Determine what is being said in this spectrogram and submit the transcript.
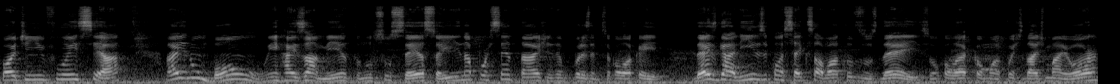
pode influenciar aí num bom enraizamento, num sucesso aí na porcentagem, né? por exemplo, você coloca aí 10 galinhos e consegue salvar todos os 10, ou coloca uma quantidade maior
